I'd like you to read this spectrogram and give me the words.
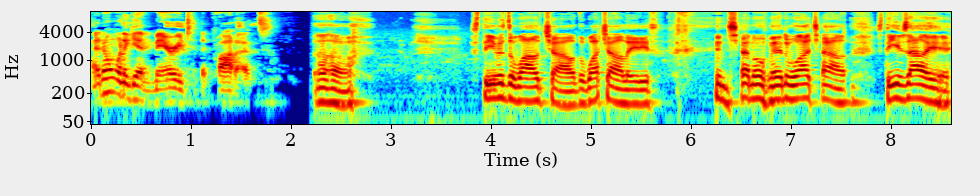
I don't want to get married to the product. Uh oh. Steve is the wild child. Watch out, ladies and gentlemen. Watch out. Steve's out here.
